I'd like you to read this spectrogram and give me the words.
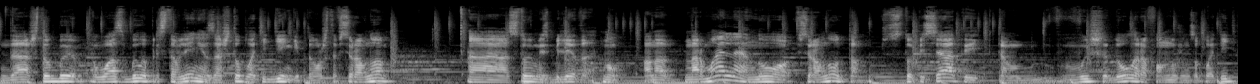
да, чтобы у вас было представление, за что платить деньги, потому что все равно а, стоимость билета, ну, она нормальная, но все равно там 150 и там выше долларов вам нужно заплатить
